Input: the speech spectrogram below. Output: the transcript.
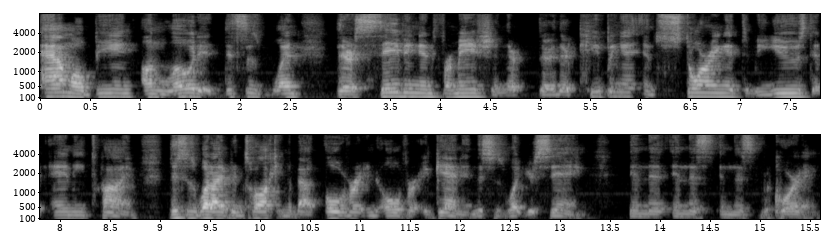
ammo being unloaded. This is when they're saving information. They're they're they're keeping it and storing it to be used at any time. This is what I've been talking about over and over again, and this is what you're seeing in the in this in this recording.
